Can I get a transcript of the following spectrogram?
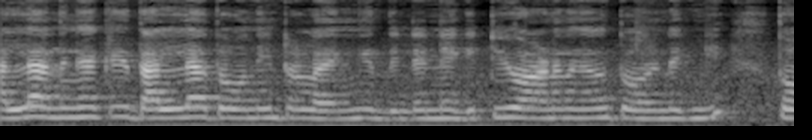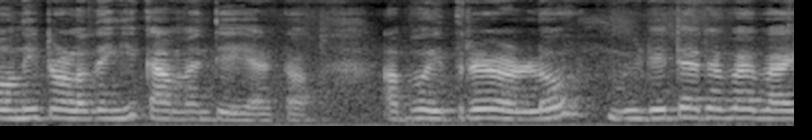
അല്ല നിങ്ങൾക്ക് ഇതല്ല തോന്നിയിട്ടുള്ളതെങ്കിൽ ഇതിന്റെ നെഗറ്റീവ് ആണ് നിങ്ങൾക്ക് തോന്നിയിട്ടുണ്ടെങ്കിൽ തോന്നിയിട്ടുള്ളതെങ്കിൽ കമന്റ് ചെയ്യാം കേട്ടോ അപ്പോൾ ഇത്രയേ ഉള്ളൂ. വീഡിയോ ടാറ്റ ബൈ ബൈ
